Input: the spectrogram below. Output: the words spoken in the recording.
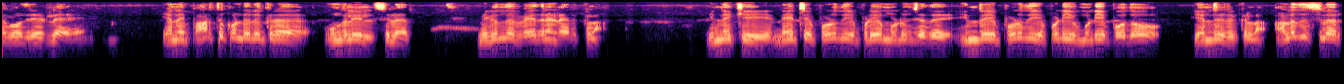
சகோதரிகளே என்னை பார்த்து கொண்டிருக்கிற உங்களில் சிலர் மிகுந்த வேதனையில் இருக்கலாம். இன்னைக்கு நேற்றைய பொழுது எப்படியோ முடிஞ்சது இன்றைய பொழுது எப்படி முடிய போதோ என்று இருக்கலாம். அல்லது சிலர்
